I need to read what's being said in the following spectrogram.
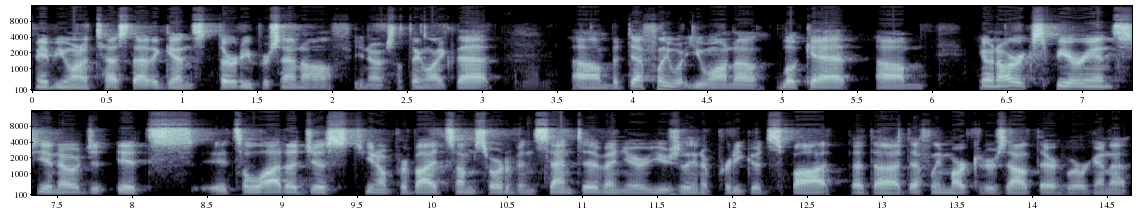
maybe you want to test that against thirty percent off, you know something like that. Um, but definitely what you want to look at. Um, you know, in our experience, you know, it's it's a lot of just you know provide some sort of incentive, and you're usually in a pretty good spot. But uh, definitely marketers out there who are going to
